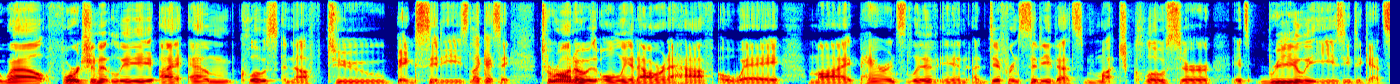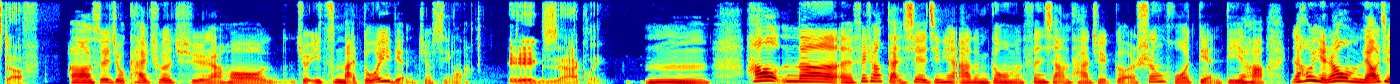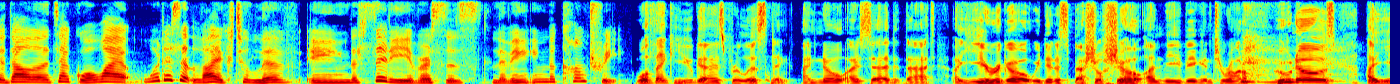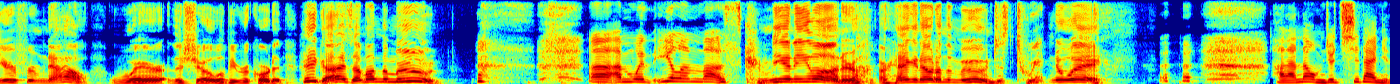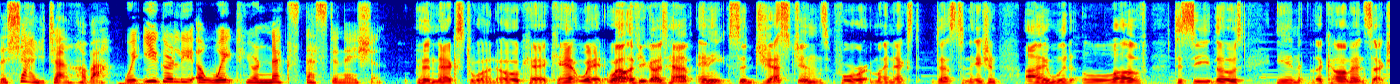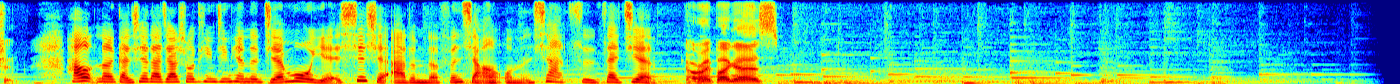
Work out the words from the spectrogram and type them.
Well, fortunately, I am close enough to big cities. Like I say, Toronto is only an hour and a half away. My parents live in a different city that's much closer. It's really easy to get stuff. 啊、所以就开车去，然后就一次买多一点就行了。 Exactly. 嗯，好，那呃，非常感谢今天 Adam 跟我们分享他这个生活点滴哈，然后也让我们了解到了在国外，What is it like to live in the city versus living in the country？ Well, thank you guys for listening. I know I said that a year ago we did a special show on me being in Toronto. Who knows a year from now where the show will be recorded? Hey guys, I'm on the moon. 呃、i m with Elon Musk。 Me and Elon are, are hanging out on the moon, just tweeting away. 好了，那我们就期待你的下一站，好吧？We eagerly await your next destination。 The next one. Okay, can't wait. Well, if you guys have any suggestions for my next destination, I would love to see those in the comment section. 好，那感谢大家收听今天的节目，也谢谢 Adam 的分享，我们下次再见。 All right, bye guys.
